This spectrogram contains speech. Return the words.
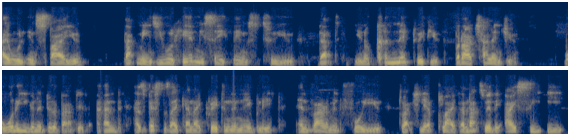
I will inspire you. That means you will hear me say things to you that you know connect with you, but I'll challenge you. But what are you going to do about it? And as best as I can, I create an enabling environment for you to actually apply it. And that's where the ICE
